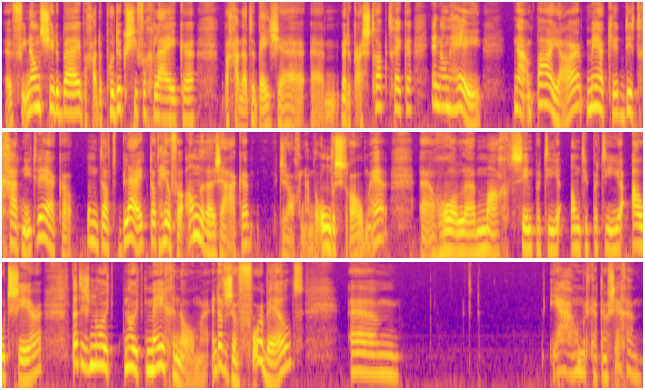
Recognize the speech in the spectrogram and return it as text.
eh, financiën erbij, we gaan de productie vergelijken, we gaan dat een beetje eh, met elkaar strak trekken. En dan, hé, hey, na een paar jaar merk je, dit gaat niet werken. Omdat blijkt dat heel veel andere zaken, de zogenaamde onderstromen, hè, eh, rollen, macht, sympathie, antipathie, oudzeer, dat is nooit, nooit meegenomen. En dat is een voorbeeld. Ehm, ja, hoe moet ik dat nou zeggen?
